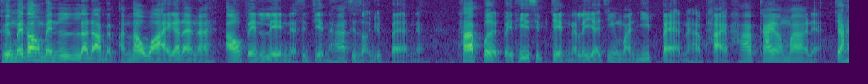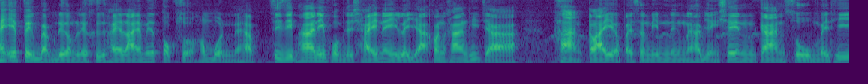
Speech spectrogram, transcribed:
คือไม่ต้องเป็นระดับแบบอันเดอร์วายก็ได้นะ เอาเป็นเลนส์เนี่ย17 5 42.8 เนี่ย ถ้าเปิดไปที่ 17ในระยะจริงประมาณ 28 นะครับ ถ่ายภาพใกล้มากๆ เนี่ย จะให้เอฟเฟกต์แบบเดิมเลย คือไฮไลท์ไมันจะตกส่วนข้างบนนะครับ 45 นี่ผมจะใช้ในระยะค่อนข้างที่จะห่างไกลออกไปสักนิดนึงนะครับ อย่างเช่น การซูมไปที่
